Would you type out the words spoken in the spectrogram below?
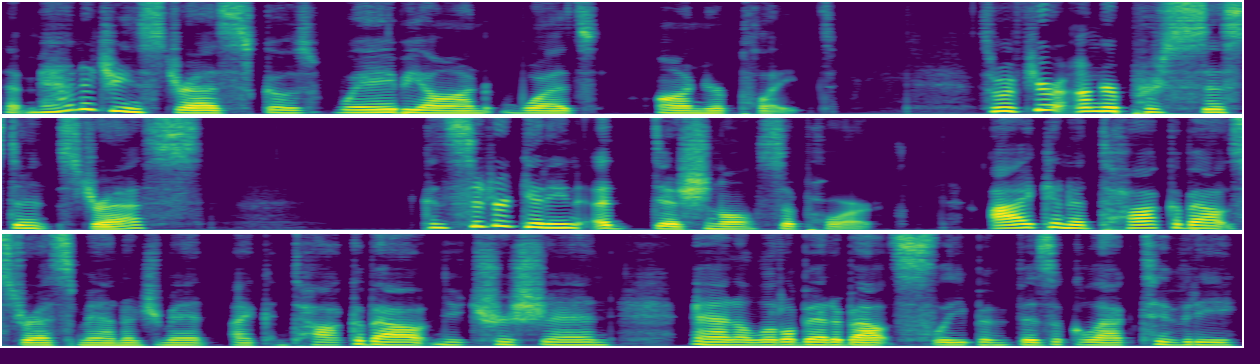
that managing stress goes way beyond what's on your plate. So, if you're under persistent stress, consider getting additional support. I can uh, talk about stress management, I can talk about nutrition, and a little bit about sleep and physical activity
